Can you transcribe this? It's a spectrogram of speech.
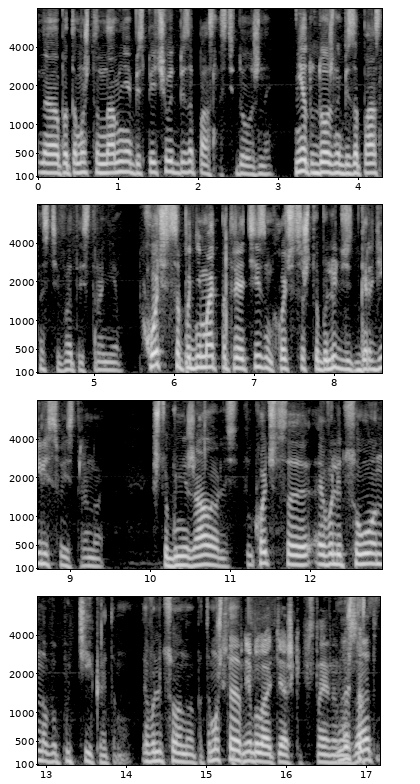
э, потому что нам не обеспечивают безопасности должной. Нету должной безопасности в этой стране. Хочется поднимать патриотизм, хочется, чтобы люди гордились своей страной чтобы не жаловались. Хочется эволюционного пути к этому. Эволюционного, потому что... Чтобы не было оттяжки постоянно ну, назад. Что...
